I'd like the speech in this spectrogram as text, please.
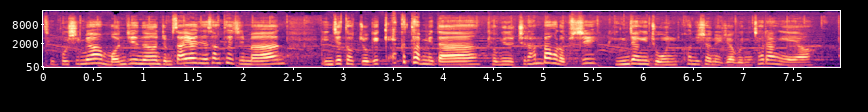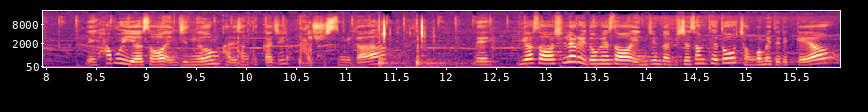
지금 보시면 먼지는 좀 쌓여있는 상태지만 인젝터 쪽이 깨끗합니다. 경유 누출 한 방울 없이 굉장히 좋은 컨디션을 유지하고 있는 차량이에요. 네, 하부에 이어서 엔진음 관리 상태까지 아주 좋습니다. 네, 이어서 실내로 이동해서 엔진과 미션 상태도 점검해 드릴게요.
